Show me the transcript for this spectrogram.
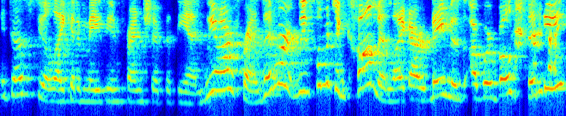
it does feel like an amazing friendship at the end. We are friends and we're, we have so much in common. Like our name is, we're both Cindy's,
